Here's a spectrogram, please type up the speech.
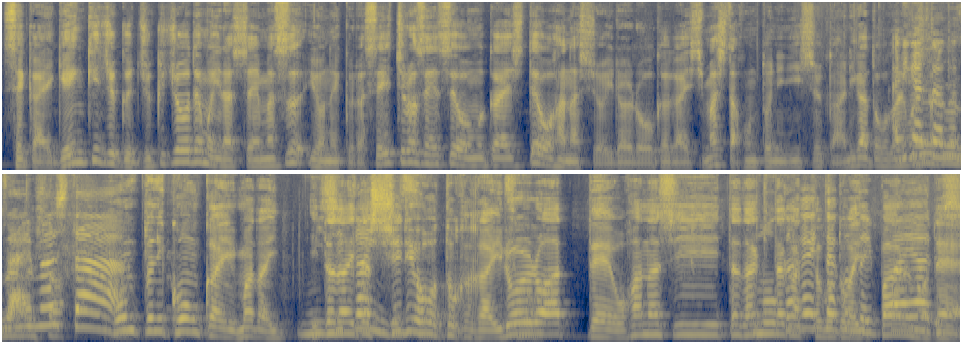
世界元気塾塾長でもいらっしゃいます、米倉誠一郎先生をお迎えしてお話をいろいろお伺いしました。本当に2週間ありがとうございましたありがと。うございました。本当に今回まだいいただいた資料とかがいろいろあってお話しいただきたかったことがいっぱいあるので。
